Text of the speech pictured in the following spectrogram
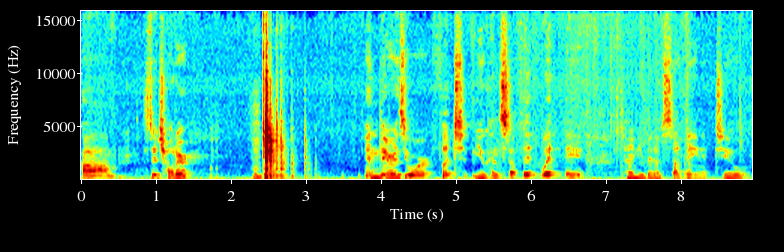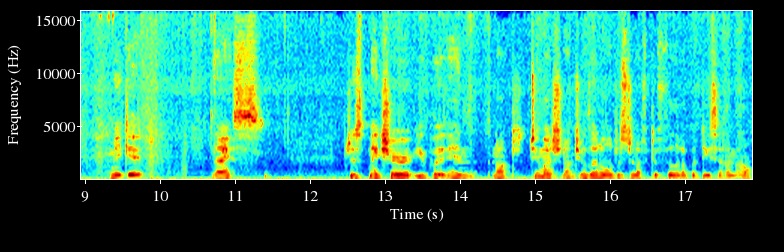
um, stitch holder. And there is your foot. You can stuff it with a tiny bit of stuffing to make it nice just make sure you put in not too much, not too little, just enough to fill it up a decent amount.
